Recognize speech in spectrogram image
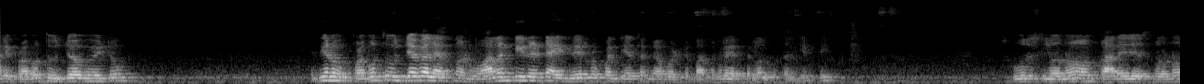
వాళ్ళకి ప్రభుత్వ ఉద్యోగం ఇవ్వటం ఎందుకంటే ప్రభుత్వ ఉద్యోగాలు వేస్తున్నాడు. వాలంటీర్ అంటే ఐదు వేల రూపాయల జీతం కాబట్టి బతకలేరు పిల్లలతో అని చెప్పి. స్కూల్స్లోనో కాలేజెస్లోనో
